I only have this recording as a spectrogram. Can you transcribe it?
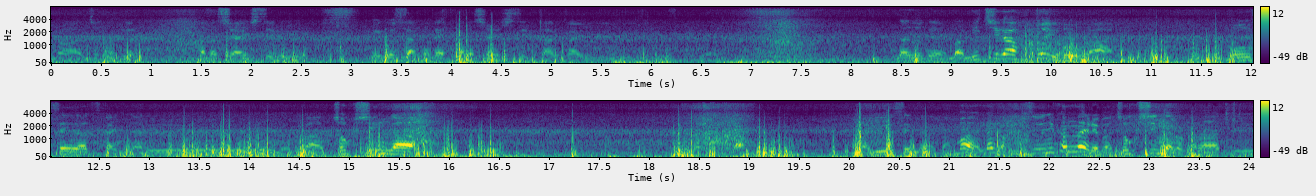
今ちょっとね話し合いしてる弁護士さんがね話し合いしてる段階なので、まあ、道が太い方が温泉扱いになるのか直進が、優先なのか。まあなんか普通に考えれば直進なのかなっていう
